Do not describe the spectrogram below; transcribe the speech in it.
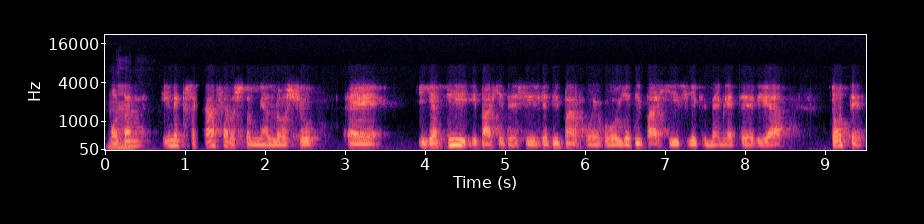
ναι. όταν είναι ξεκάθαρο στο μυαλό σου ε, γιατί υπάρχετε εσείς, γιατί υπάρχω εγώ, γιατί υπάρχει η συγκεκριμένη εταιρεία, τότε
